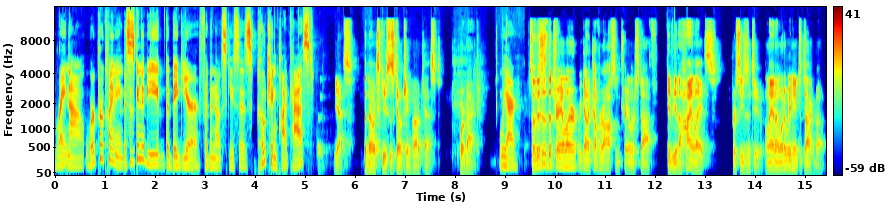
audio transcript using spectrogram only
right now. We're proclaiming this is going to be the big year for the No Excuses coaching podcast. yes, the No Excuses Coaching Podcast. We're back. We are. So this is the trailer. We got to cover off some trailer stuff. Give you the highlights for season two. Alanna, what do we need to talk about?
